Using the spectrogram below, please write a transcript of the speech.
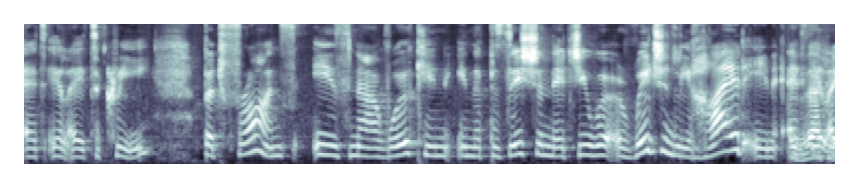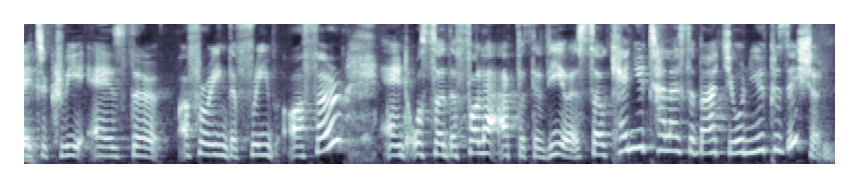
at LA Il est écrit, but France is now working in the position that you were originally hired in at exactly. Il est écrit as the offering the free offer and also the follow up with the viewers. So, can you tell us about your new position?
